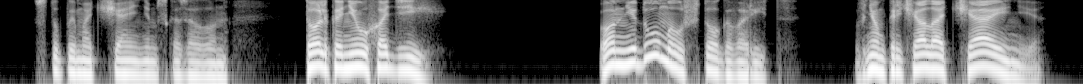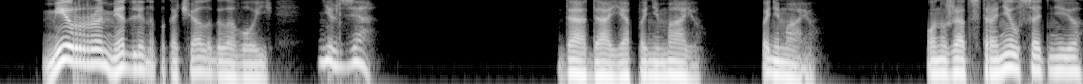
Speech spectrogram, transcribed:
— с тупым отчаянием сказал он. «Только не уходи!» Он не думал, что говорит. В нем кричало отчаяние. Мирра медленно покачала головой. «Нельзя». «Да, да, я понимаю, понимаю». Он уже отстранился от нее,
